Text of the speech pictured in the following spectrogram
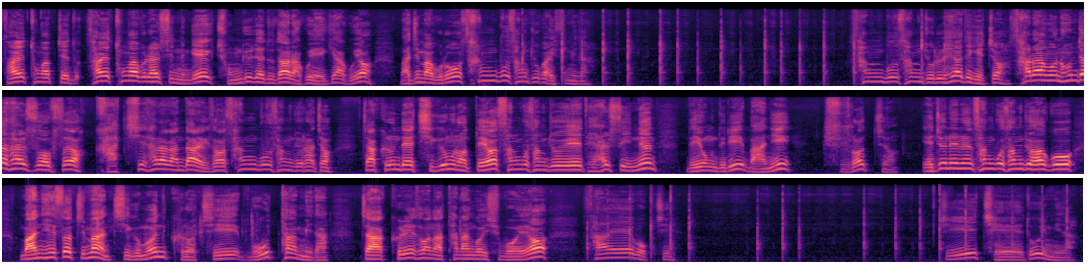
사회통합제도, 사회통합을 할 수 있는 게 종교제도다라고 얘기하고요. 마지막으로 상부상조가 있습니다. 상부상조를 해야 되겠죠. 사람은 혼자 살 수 없어요. 같이 살아간다. 그래서 상부상조를 하죠. 자, 그런데 지금은 어때요? 상부상조에 대할 수 있는 내용들이 많이 줄었죠. 예전에는 상부상조하고 많이 했었지만 지금은 그렇지 못합니다. 자, 그래서 나타난 것이 뭐예요? 사회복지 제도입니다.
